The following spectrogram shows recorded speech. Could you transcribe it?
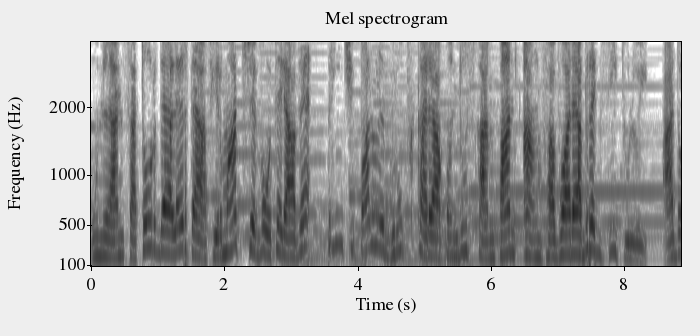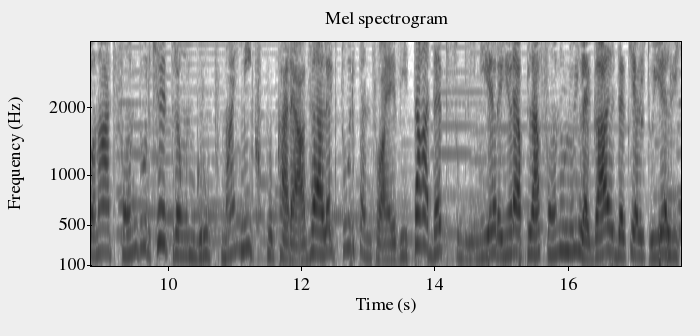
Un lansator de alerte a afirmat ce votele ave, principalul grup care a condus campania în favoarea Brexitului, a donat fonduri cetre un grup mai mic cu care avea lecturi pentru a evita de sublinierea plafonului legal de cheltuieli.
